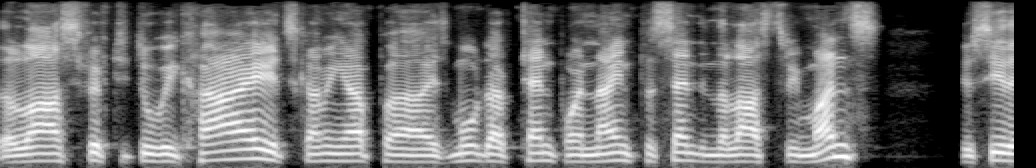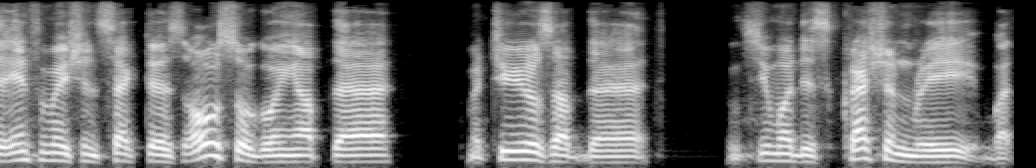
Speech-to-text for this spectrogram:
the last 52-week high. It's coming up. Uh, it's moved up 10.9% in the last three months. You see the information sector is also going up there. Materials up there. Consumer discretionary, but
